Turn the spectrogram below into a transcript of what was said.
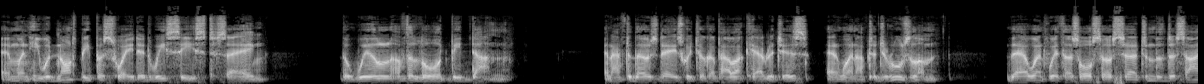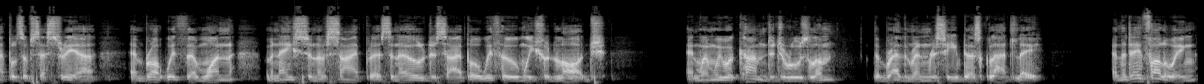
And when he would not be persuaded, we ceased, saying, The will of the Lord be done. And after those days we took up our carriages, and went up to Jerusalem. There went with us also certain of the disciples of Caesarea, and brought with them one Manason of Cyprus, an old disciple, with whom we should lodge. And when we were come to Jerusalem, the brethren received us gladly. And the day following,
